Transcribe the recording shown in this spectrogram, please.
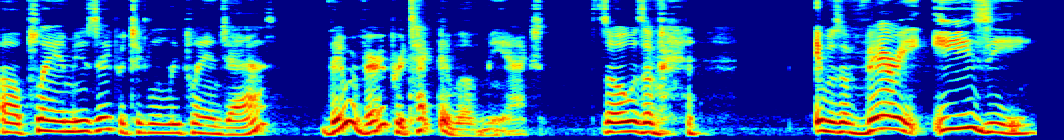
uh, playing music, particularly playing jazz. They were very protective of me, actually. So it was a, it was a very easy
